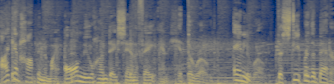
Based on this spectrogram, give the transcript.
I can hop into my all new Hyundai Santa Fe and hit the road. Any road. The steeper, the better.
